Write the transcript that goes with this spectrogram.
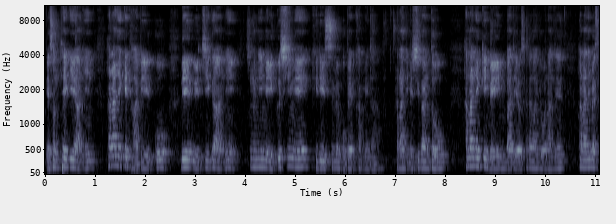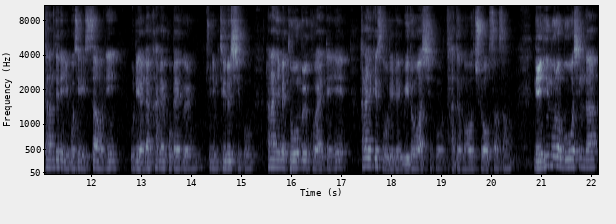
내 선택이 아닌 하나님께 답이 있고 내 의지가 아닌 성령님의 이끄심의 길이 있음을 고백합니다. 하나님의 시간 더욱 하나님께 메인바되어 살아가기 원하는 하나님의 사람들이 이곳에 있사오니 우리 연약함의 고백을 주님 들으시고 하나님의 도움을 구할 때에 하나님께서 우리를 위로하시고 다듬어 주옵소서. 내 힘으로 무엇인가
